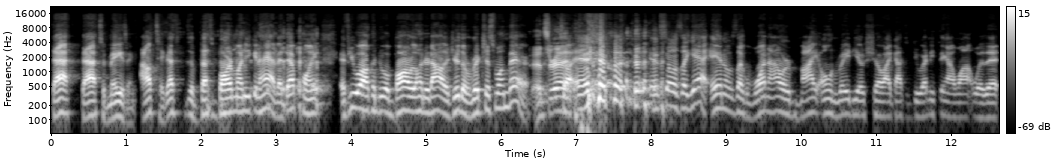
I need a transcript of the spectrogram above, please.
that that's amazing. I'll take that's the best bar money you can have. At that point, if you walk into a bar with hundred dollars, you're the richest one there. That's So, right. and, and so it's like, yeah, and it was like one hour, my own radio show. I got to do anything I want with it.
